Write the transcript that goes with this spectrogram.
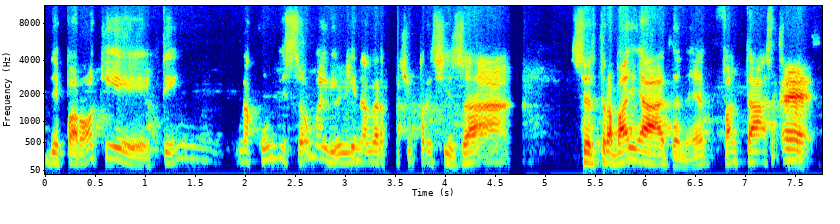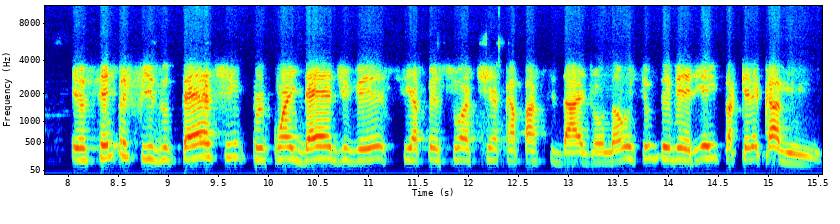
deparou que tem uma condição ali Sim. que, na verdade, precisa ser trabalhada, né? Fantástico. É, eu sempre fiz o teste por, com a ideia de ver se a pessoa tinha capacidade ou não e se eu deveria ir para aquele caminho.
